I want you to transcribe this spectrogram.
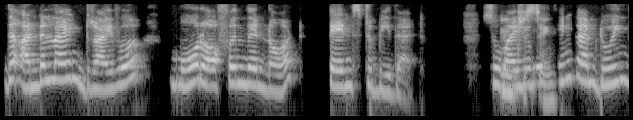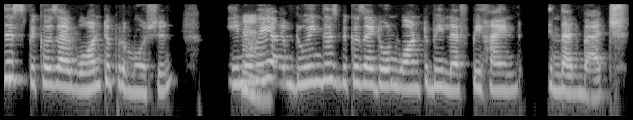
the underlying driver more often than not tends to be that. So while you may think I'm doing this because I want a promotion, in a Hmm. way I'm doing this because I don't want to be left behind in that batch.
